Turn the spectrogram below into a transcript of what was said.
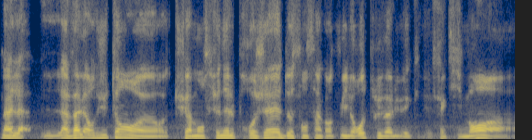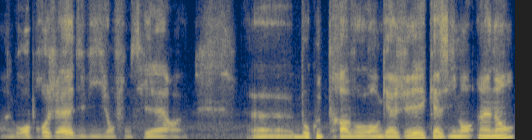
Bah, la, valeur du temps, euh, tu as mentionné le projet, 250 000 euros de plus-value. Effectivement, un, gros projet, division foncière, euh, beaucoup de travaux engagés, quasiment un an.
